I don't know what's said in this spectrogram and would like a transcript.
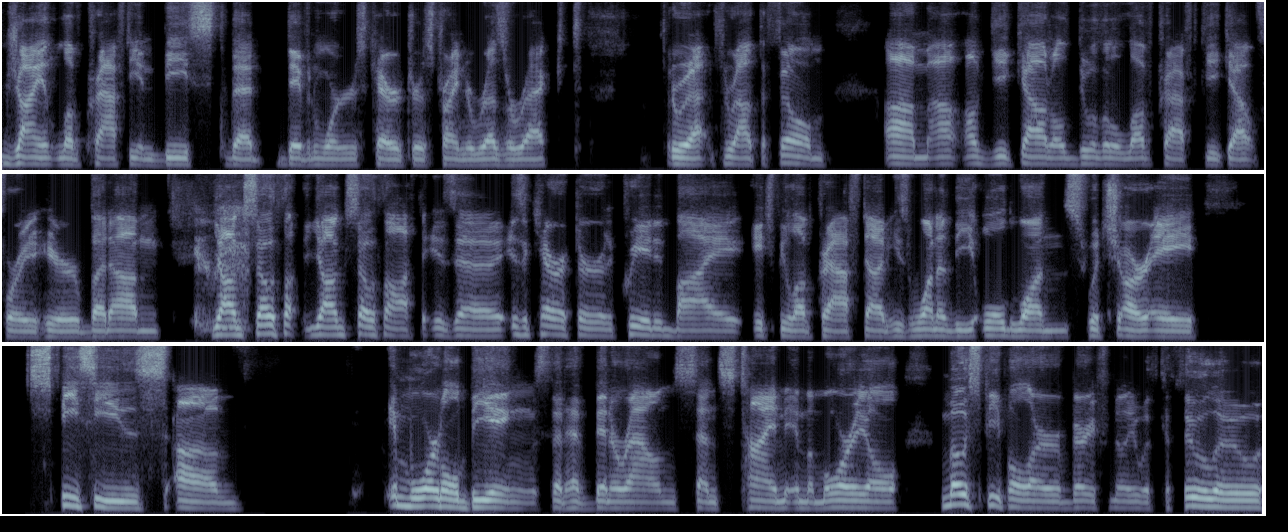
giant Lovecraftian beast that David Warner's character is trying to resurrect throughout throughout the film. Um, I'll, I'll geek out. I'll do a little Lovecraft geek out for you here, but um, Yog Sothoth, Sothoth is a is a character created by H.P. Lovecraft. Um, he's one of the old ones, which are a species of immortal beings that have been around since time immemorial. Most people are very familiar with Cthulhu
